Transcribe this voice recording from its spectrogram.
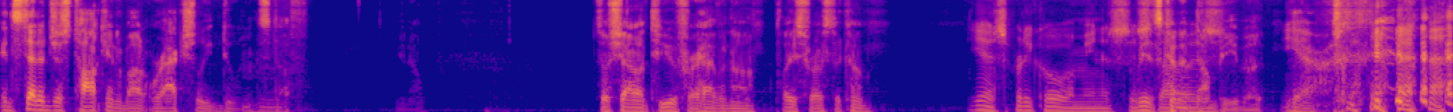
instead of just talking about it we're actually doing Mm-hmm. stuff you know so shout out to you for having a place for us to come yeah it's pretty cool. I mean it's just i mean it's kind of dumpy but yeah.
